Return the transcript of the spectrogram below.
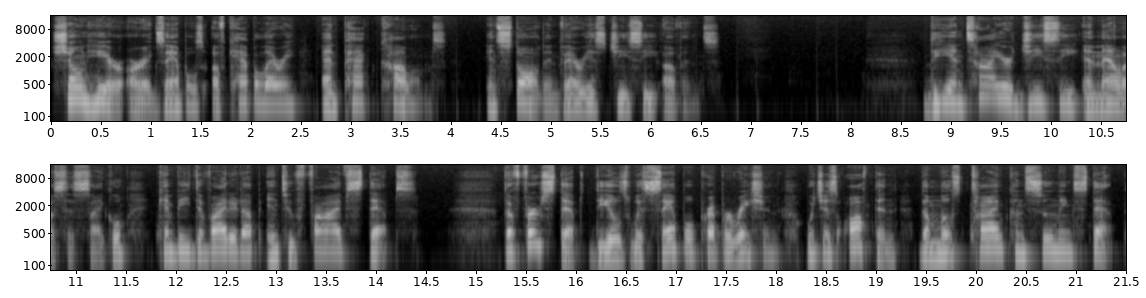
Shown here are examples of capillary and packed columns installed in various GC ovens. The entire GC analysis cycle can be divided up into five steps. The first step deals with sample preparation, which is often the most time consuming step,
